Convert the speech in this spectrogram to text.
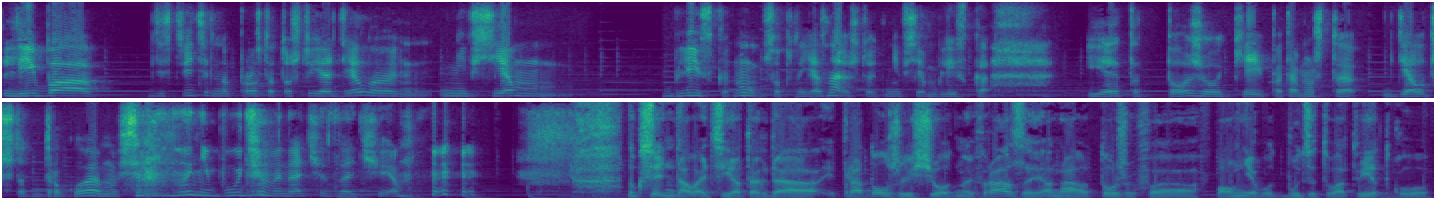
либо действительно просто то, что я делаю, не всем близко. Ну, собственно, я знаю, что это не всем близко. И это тоже окей, потому что делать что-то другое мы все равно не будем, иначе зачем? Ну, Ксения, давайте я тогда продолжу еще одной фразой. Она тоже вполне вот будет в ответку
